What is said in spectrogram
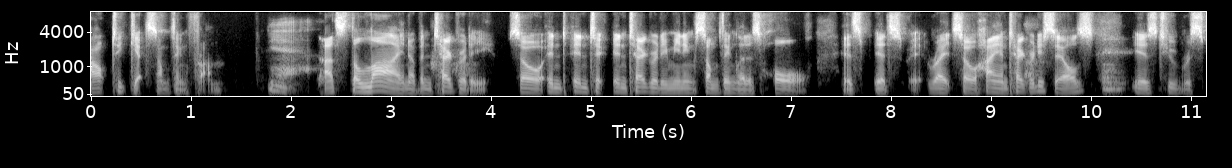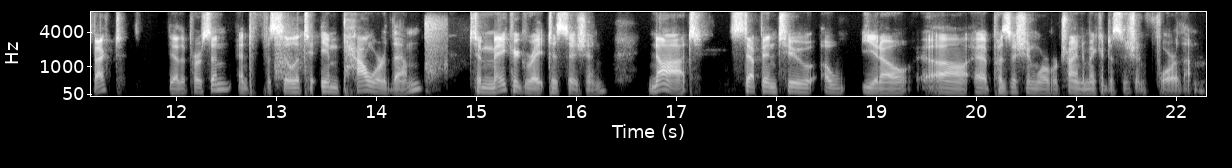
out to get something from. Yeah. That's the line of integrity. So in, in, integrity meaning something that is whole. It's it's right. So high integrity sales is to respect the other person and to facilitate empower them to make a great decision, not step into a you know uh, a position where we're trying to make a decision for them.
